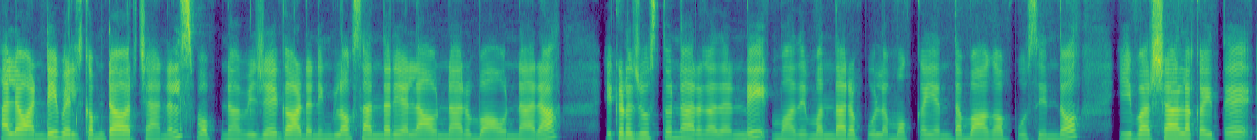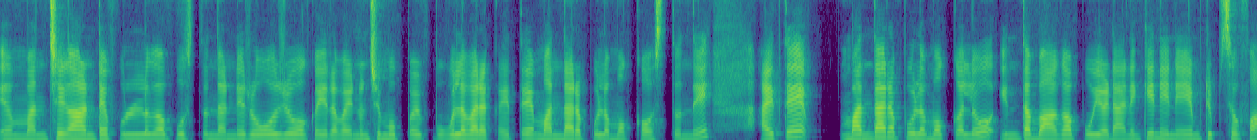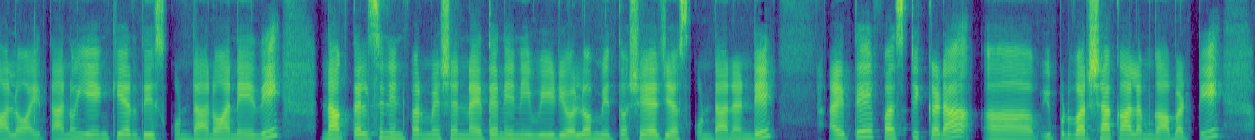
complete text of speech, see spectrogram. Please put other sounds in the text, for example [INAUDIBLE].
Hello అండి welcome to our channel Swapna Vijay gardening blogs. అందరు ఎలా ఉన్నారు? బాగున్నారా? ఇక్కడ చూస్తున్నారు కదండి మాది మందార పూల మొక్క ఎంత బాగా పూసిందో. ఈ వర్షాలకైతే మంచిగా అంటే ఫుల్గా పూస్తుందండి. రోజు ఒక ఇరవై నుంచి ముప్పై పువ్వుల వరకు అయితే మందార పూల మొక్క వస్తుంది. అయితే మందార పూల మొక్కలు ఇంత బాగా పూయడానికి నేను ఏం టిప్స్ ఫాలో అవుతాను ఏం కేర్ తీసుకుంటాను అనేది నాకు తెలిసిన ఇన్ఫర్మేషన్ అయితే నేను ఈ వీడియోలో మీతో షేర్ చేసుకుంటానండి. అయితే ఫస్ట్ ఇక్కడ ఇప్పుడు వర్షాకాలం కాబట్టి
